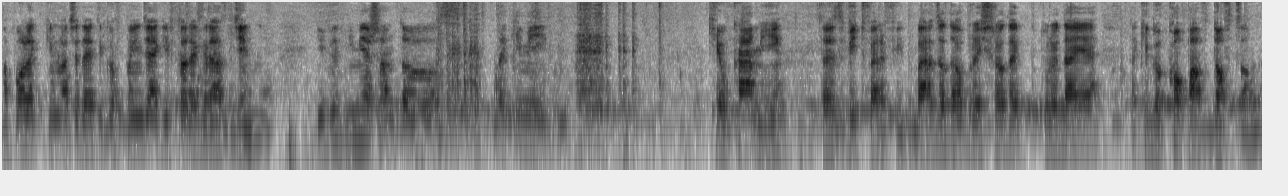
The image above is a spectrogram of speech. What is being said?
a po lekkim locie daję tylko w poniedziałek i wtorek raz dziennie. I, wy, i mieszam to z takimi kiełkami. To jest Witwerfit, bardzo dobry środek, który daje takiego kopa wdowcom.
